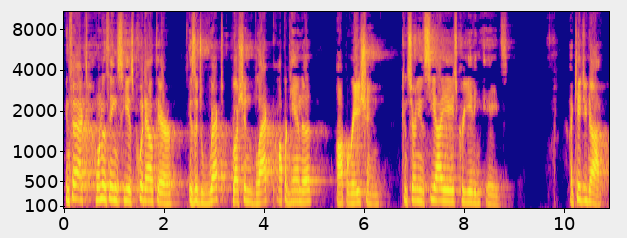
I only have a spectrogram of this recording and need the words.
In fact, one of the things he has put out there is a direct Russian black propaganda operation concerning the CIA's creating AIDS. I kid you not.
